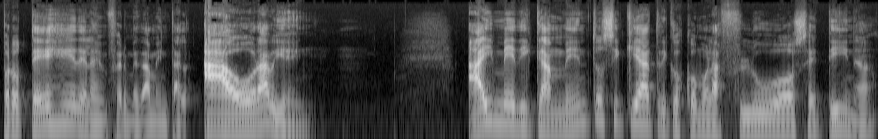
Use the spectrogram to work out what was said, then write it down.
protege de la enfermedad mental. Ahora bien, hay medicamentos psiquiátricos como la fluocetina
